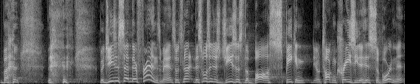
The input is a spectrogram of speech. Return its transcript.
But, but Jesus said they're friends, man. So it's not, this wasn't just Jesus, the boss, speaking, you know, talking crazy to his subordinate.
